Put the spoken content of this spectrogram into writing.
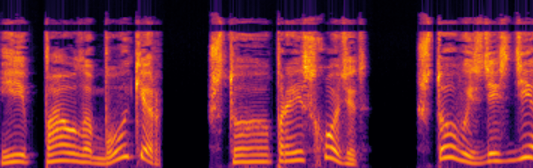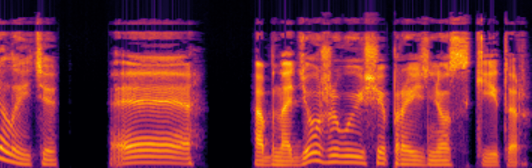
«И Паула Букер? Что происходит? Что вы здесь делаете?» э обнадеживающе произнес Скитер.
